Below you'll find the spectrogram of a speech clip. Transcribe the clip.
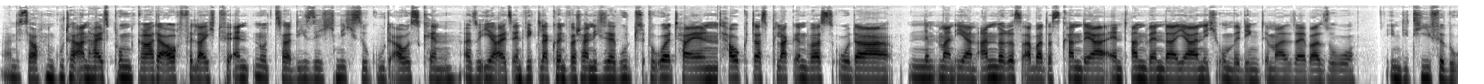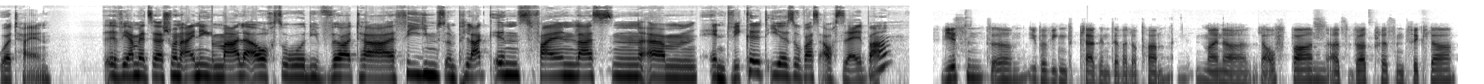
Das ist auch ein guter Anhaltspunkt, gerade auch vielleicht für Endnutzer, die sich nicht so gut auskennen. Also ihr als Entwickler könnt wahrscheinlich sehr gut beurteilen, taugt das Plugin was oder nimmt man eher ein anderes, aber das kann der Endanwender ja nicht unbedingt immer selber so in die Tiefe beurteilen. Äh, wir haben jetzt ja schon einige Male auch so die Wörter Themes und Plugins fallen lassen. Ähm, entwickelt ihr sowas auch selber? Wir sind äh, überwiegend Plugin-Developer. In meiner Laufbahn als WordPress-Entwickler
